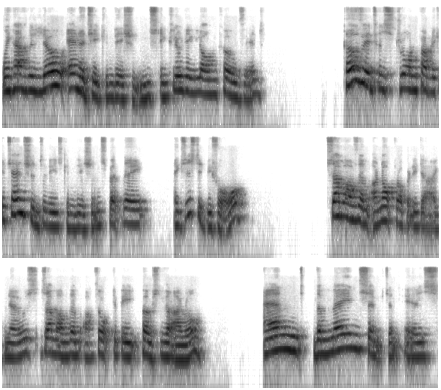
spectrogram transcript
we have the low energy conditions, including long COVID. COVID has drawn public attention to these conditions, but they existed before. Some of them are not properly diagnosed. Some of them are thought to be post-viral. And the main symptom is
